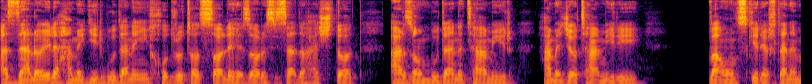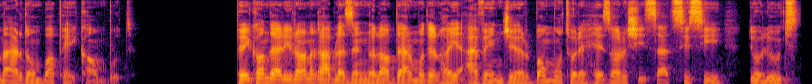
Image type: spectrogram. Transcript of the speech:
از دلایل همهگیر بودن این خودرو تا سال 1380 ارزان بودن تعمیر، همه جا تعمیری و اونس گرفتن مردم با پیکان بود. پیکان در ایران قبل از انقلاب در مدل‌های اونجر با موتور 1600 سی سی، دولوکس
